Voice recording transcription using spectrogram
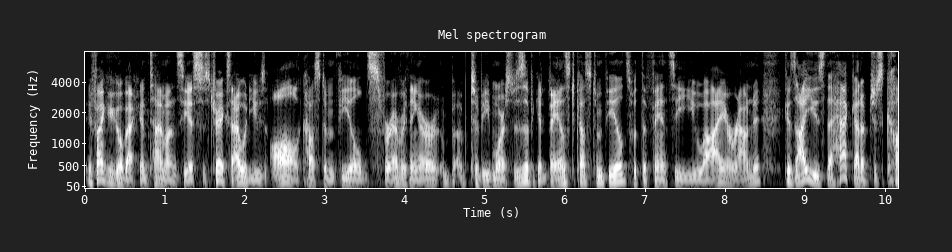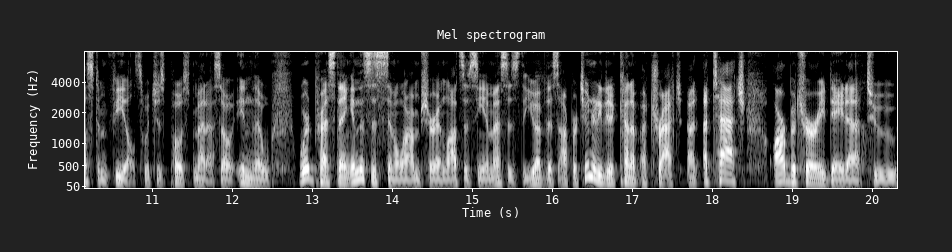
if I could go back in time on CSS tricks, I would use all custom fields for everything, or to be more specific, advanced custom fields with the fancy UI around it. Because I use the heck out of just custom fields, which is post meta. So in the WordPress thing, and this is similar, I'm sure, in lots of CMSs, that you have this opportunity to kind of attract, attach arbitrary data to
